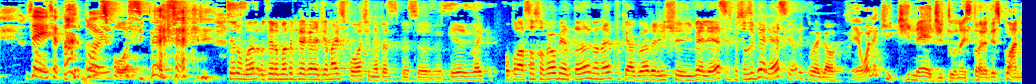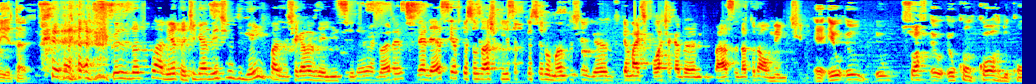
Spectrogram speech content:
Gente, é tanta Antes coisa. fosse, pensa. O ser humano, o ser humano fica cada dia mais forte, né, pra essas pessoas. né? Porque vai- a população só vai aumentando, né? Porque agora a gente envelhece, as pessoas envelhecem, olha que legal. É, olha que, que inédito na história desse planeta. Coisas do outro planeta. Antigamente ninguém chegava à velhice, né? Agora envelhece e as pessoas acham que isso é porque o ser humano tá chegando, ficando mais forte a cada ano que passa, naturalmente. É, eu, eu, eu, sou a- eu, eu concordo com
